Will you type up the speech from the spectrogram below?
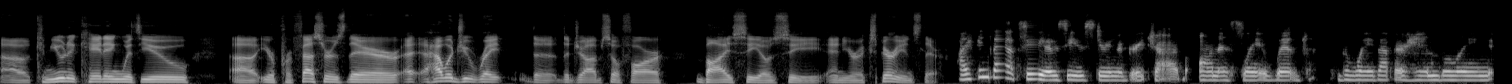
uh, communicating with you, uh, your professors there? Uh, how would you rate the, the job so far by COC and your experience there? I think that COC is doing a great job, honestly, with the way that they're handling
